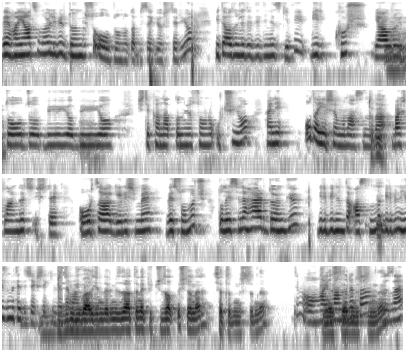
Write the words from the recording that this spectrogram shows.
ve hayatın öyle bir döngüsü olduğunu da bize gösteriyor. Bir de az önce de dediğiniz gibi bir kuş yavru Hı hı. doğdu, büyüyor, büyüyor, işte kanatlanıyor sonra uçuyor. Hani o da yaşamın aslında Tabii. başlangıç işte orta gelişme ve sonuç. Dolayısıyla her döngü birbirinde aslında birbirine hizmet edecek şekilde Bizim devam ediyor. güvercinlerimiz zaten hep 360 döner çatının üstünde. Değil mi? O hayvanlara da üstünde. özel.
